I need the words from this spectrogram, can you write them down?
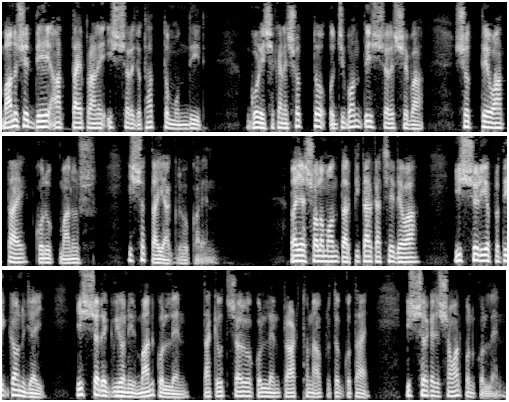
মানুষের দেহে, আত্মায়, প্রাণে ঈশ্বরের যথার্থ মন্দির গড়ে সেখানে সত্য ও জীবন্ত ঈশ্বরের সেবা, সত্যে ও আত্মায় করুক মানুষ, ঈশ্বর তাই আগ্রহ করেন। রাজা সলমন তার পিতার কাছে দেওয়া ঈশ্বরীয় প্রতিজ্ঞা অনুযায়ী ঈশ্বরের গৃহ নির্মাণ করলেন। তাকে উৎসর্গ করলেন প্রার্থনা ও কৃতজ্ঞতায়। ঈশ্বরের কাছে সমর্পণ করলেন।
